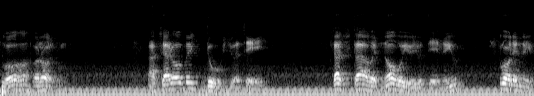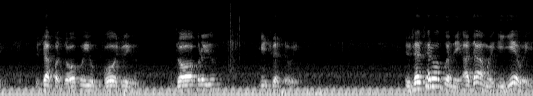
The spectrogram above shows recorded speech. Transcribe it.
свого розуму. А це робить Дух Святий. Та стали новою людиною, створеною за подобою Божою, доброю і святою. За зароблений Адамою і Євою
